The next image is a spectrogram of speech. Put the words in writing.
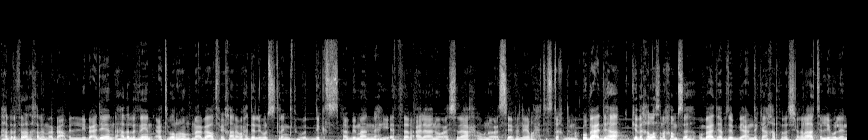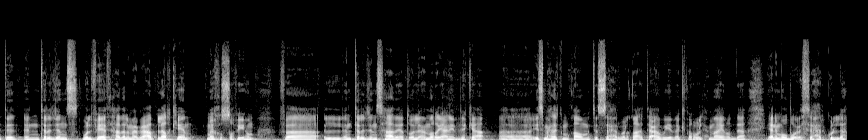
هذول الثلاثة خلهم مع بعض. اللي بعدين هذول الاثنين اعتبرهم مع بعض في خانة واحدة اللي هو ال strength وال dex بما إنه يأثر على نوع السلاح أو نوع السيف اللي راح تستخدمه. وبعدها كذا خلصنا خمسة وبعدها بتبقى عندك آخر ثلاث شغلات اللي هو ال intelligence وال faith هذول مع بعض ال arcane ما يخص فيهم. فال intelligence هذا يا طول العمر يعني الذكاء آه يسمح لك مقاومة السحر والقاء التعاويذ أكثر والحماية ضدها. يعني موضوع السحر كله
